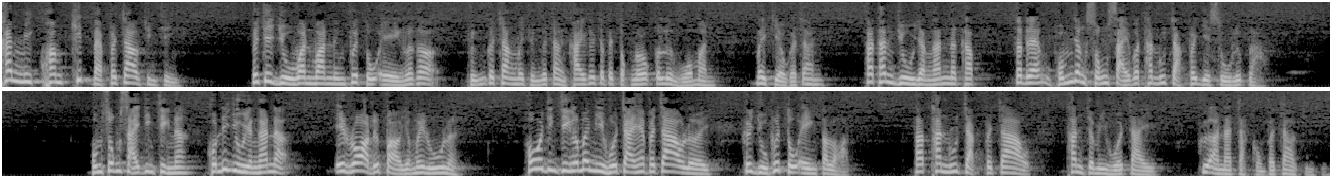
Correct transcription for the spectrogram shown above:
ท่านมีความคิดแบบพระเจ้าจริง ๆ ไม่ใช่อยู่วันวันหนึ่งเพื่อตัวเอง แล้วก็ถึงก็ช่างไม่ถึงก็ช่างใครก็จะไปตกนรกก็เรื่องหัวมัน ไม่เกี่ยวกับท่าน ถ้าท่านอยู่อย่างนั้นนะครับ แสดงผมยังสงสัยว่าท่านรู้จักพระเยซูหรือเปล่า ผมสงสัยจริง ๆ นะ คนที่อยู่อย่างนั้นอะไอ้รอดหรือเปล่ายังไม่รู้เลย เพราะว่าจริง ๆ แล้วไม่มีหัวใจให้พระเจ้าเลย คืออยู่เพื่อตัวเองตลอด ถ้าท่านรู้จักพระเจ้า ท่านจะมีหัวใจ เพื่ออาณาจักรของพระเจ้าจริง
